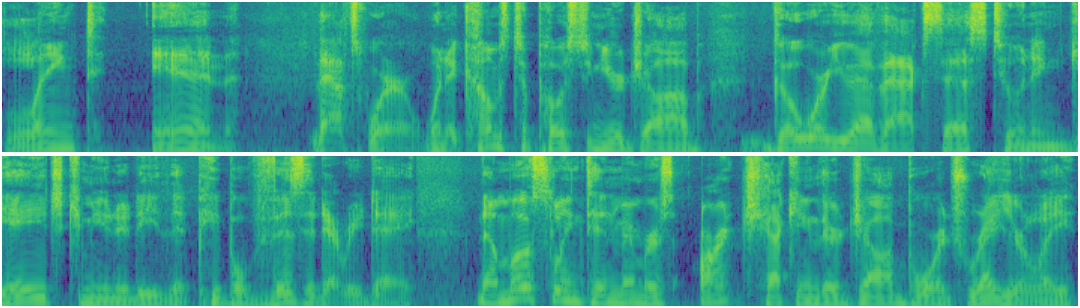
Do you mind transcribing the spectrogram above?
LinkedIn. That's where, when it comes to posting your job, go where you have access to an engaged community that people visit every day. Now, most LinkedIn members aren't checking their job boards regularly,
